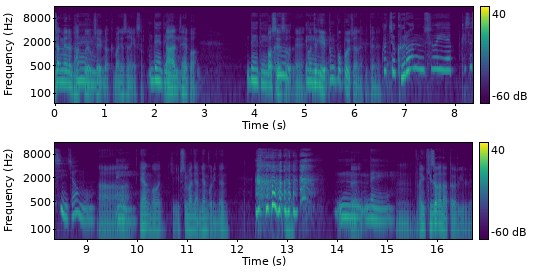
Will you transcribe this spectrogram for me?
장면은 봤고요, 네. 저희가 그 마녀사냥에서. 네네 나한테 해봐. 네네 버스에서. 그, 예. 그건 되게 예쁜 뽀뽀였잖아요, 그때는. 그렇죠 그런 수위의 키스신이죠 뭐. 아, 네. 그냥 뭐 입술만 냠냠거리는. 음, 네. 음, 아니 기사가 났다 그러길래.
